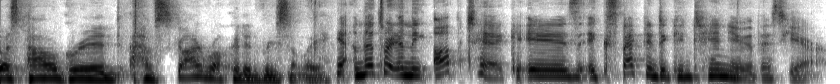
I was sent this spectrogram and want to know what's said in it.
US power grid have skyrocketed recently. Yeah, and that's right. And the uptick is expected to continue this year.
